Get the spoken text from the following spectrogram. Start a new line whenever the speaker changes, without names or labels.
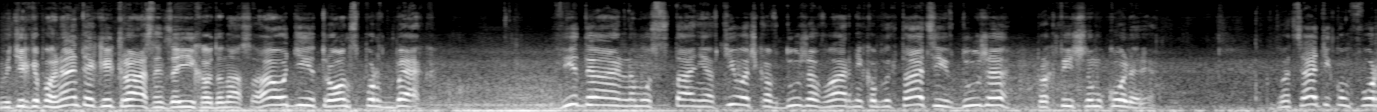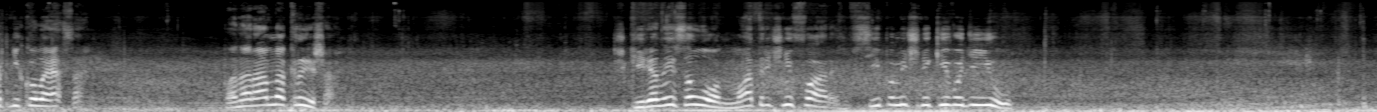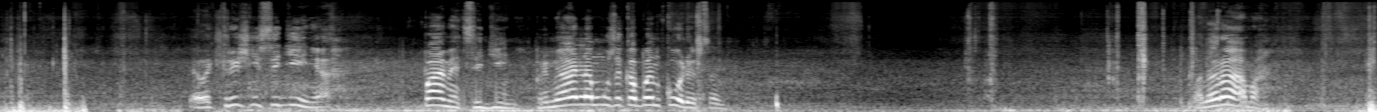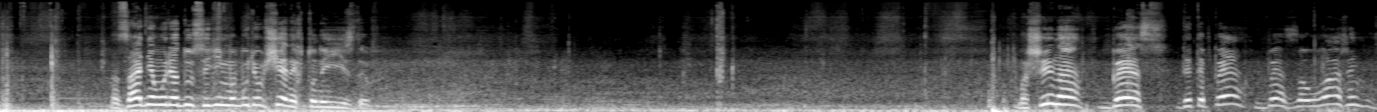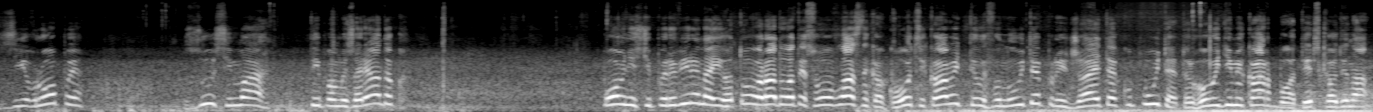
Ви тільки погляньте, який красень заїхав до нас. Audi Tron Sportback. В ідеальному стані автівочка в дуже гарній комплектації, в дуже практичному кольорі. 20-ті комфортні колеса. Панорамна криша. Шкіряний салон, матричні фари, всі помічники водію. Електричні сидіння, пам'ять сидінь, преміальна музика Бен Колівсон. Панорама. На задньому ряду сидінь, мабуть, взагалі ніхто не їздив. Машина без ДТП, без зауважень з Європи, з усіма типами зарядок. Повністю перевірена і готова радувати свого власника. Кого цікавить, телефонуйте, приїжджайте, купуйте. Торговий дімікар, богатирська 1А.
